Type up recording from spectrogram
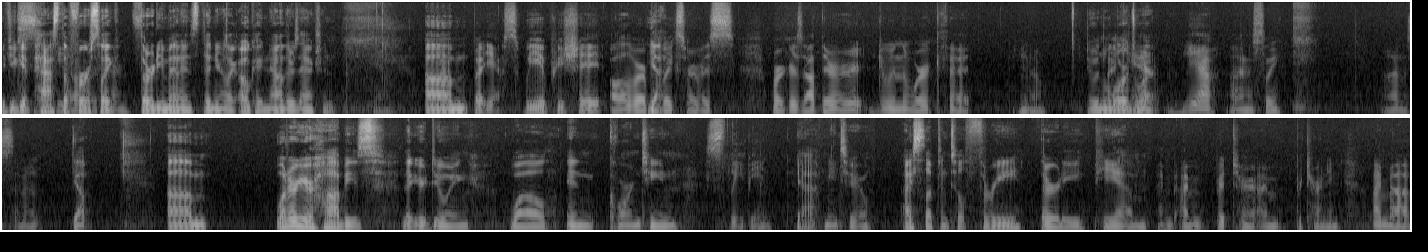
If you get past the first like 30 minutes, then you're like, okay, now there's action. Um, But yes, we appreciate all of our Yeah. public service workers out there doing the work that, you know, doing the I Lord's work. Yeah, honestly. Honestly, man. Yep. Um, what are your hobbies that you're doing while in quarantine? Sleeping. Yeah, me too. I slept until 3:30 p.m. I'm I'm return I'm returning. I'm uh,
